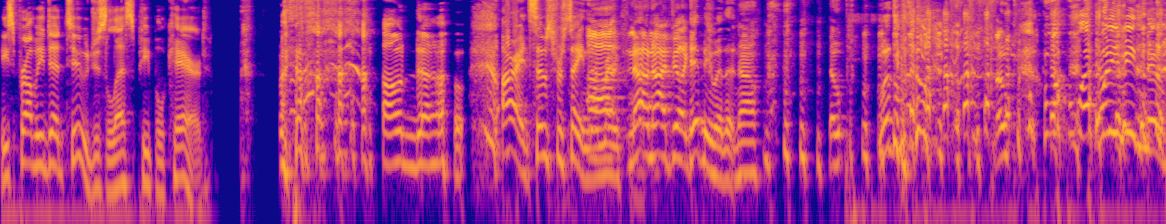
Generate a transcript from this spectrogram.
He's probably dead too, just less people cared. oh no! All right, Sims for Satan. Uh, for no, it. no, I feel like hit me with it. no, nope, What, the- nope. what, what, what do you mean, nope?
